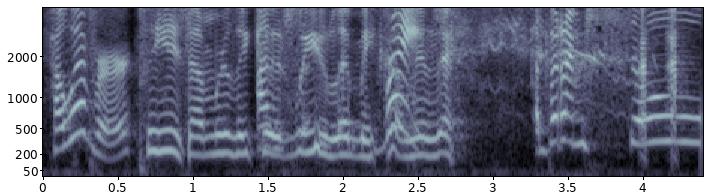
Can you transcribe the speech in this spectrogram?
However, Please, I'm really good. I'm Will you let me come in there? but I'm so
